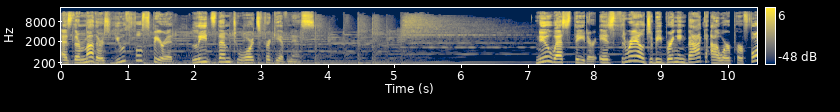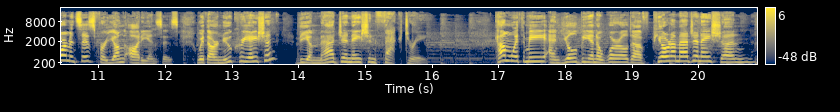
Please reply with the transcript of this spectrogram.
as their mother's youthful spirit leads them towards forgiveness. New West Theater is thrilled to be bringing back our performances for young audiences with our new creation, The Imagination Factory. Come with me, and you'll be in a world of pure imagination.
